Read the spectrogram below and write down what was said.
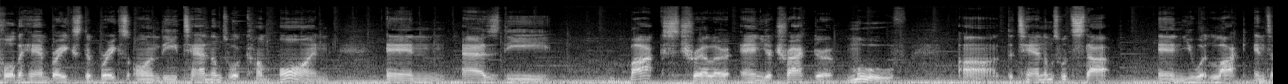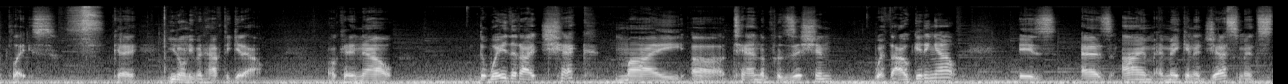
pull the hand brakes, the brakes on the tandems will come on, and as the box trailer and your tractor move, uh, the tandems would stop and you would lock into place. Okay, you don't even have to get out. Okay, now the way that I check my uh, tandem position without getting out is as I'm making adjustments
